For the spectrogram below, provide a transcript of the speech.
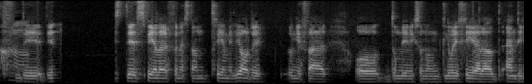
ja. det, det, det spelar för nästan 3 miljarder ungefär och de blir liksom någon glorifierad Andy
